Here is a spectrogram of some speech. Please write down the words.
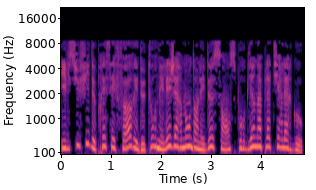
Il suffit de presser fort et de tourner légèrement dans les deux sens pour bien aplatir l'ergot.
